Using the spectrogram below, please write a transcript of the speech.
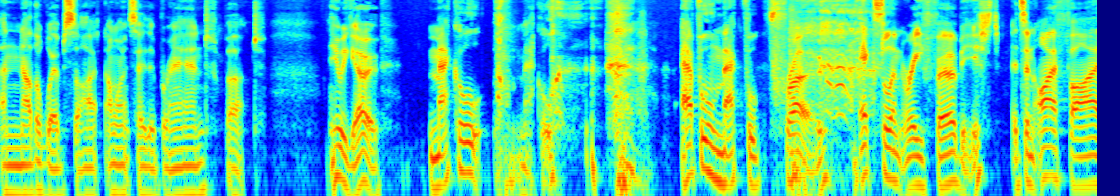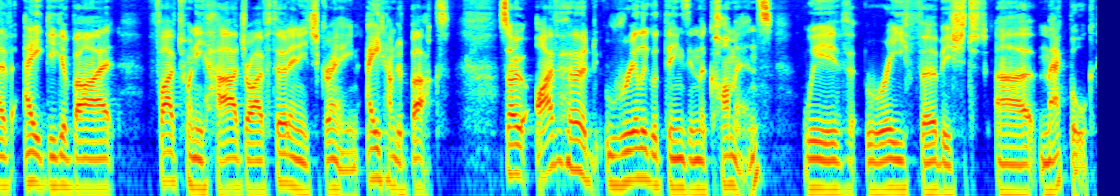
another website. I won't say the brand, but here we go. Mackle, Mackle, Apple MacBook Pro, excellent refurbished. It's an i5, 8 gigabyte, 520 hard drive, 13 inch screen, 800 bucks. So I've heard really good things in the comments with refurbished uh, MacBook.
